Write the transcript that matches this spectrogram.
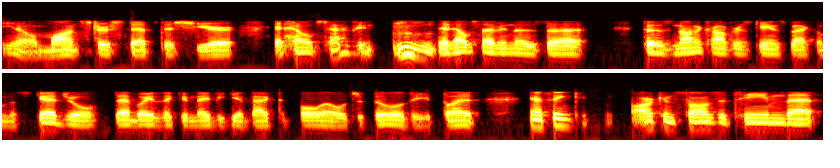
you know a monster step this year. It helps having it helps having those. Uh, those non-conference games back on the schedule. That way, they can maybe get back to bowl eligibility. But I think Arkansas is a team that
